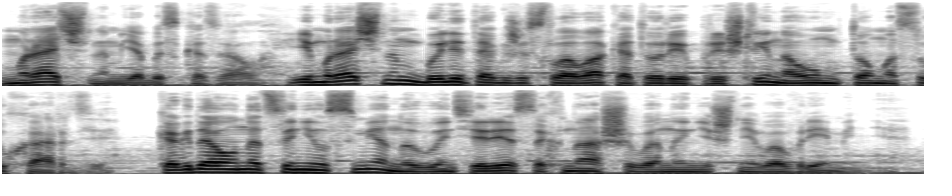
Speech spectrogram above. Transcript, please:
Мрачным, я бы сказал. И мрачным были также слова, которые пришли на ум Томасу Харди, когда он оценил смену в интересах нашего нынешнего времени –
